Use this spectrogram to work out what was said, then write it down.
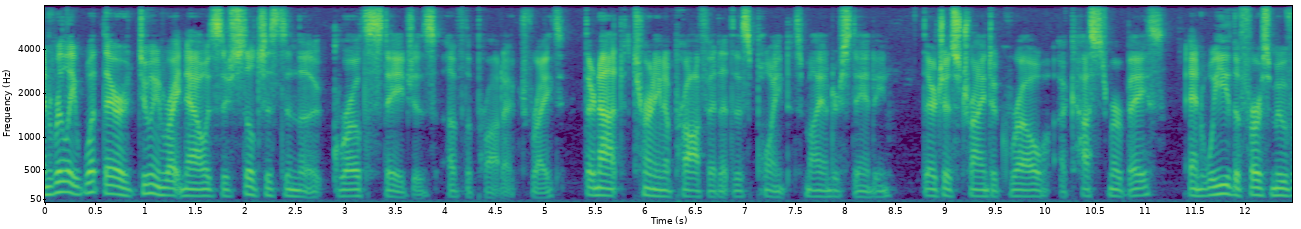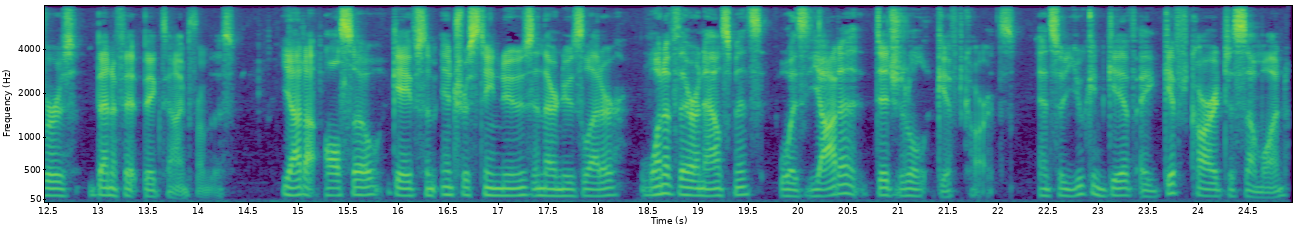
And really, what they're doing right now is they're still just in the growth stages of the product, right? They're not turning a profit at this point, it's my understanding. They're just trying to grow a customer base. And we, the first movers, benefit big time from this. Yotta also gave some interesting news in their newsletter. One of their announcements was Yotta digital gift cards. And so you can give a gift card to someone.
